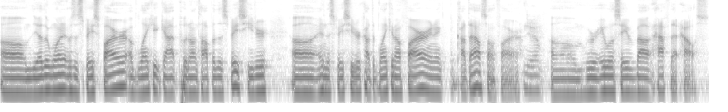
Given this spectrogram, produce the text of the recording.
Um, the other one, it was a space fire. A blanket got put on top of the space heater, uh, and the space heater caught the blanket on fire, and it caught the house on fire. Yeah. Um, we were able to save about half that house,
